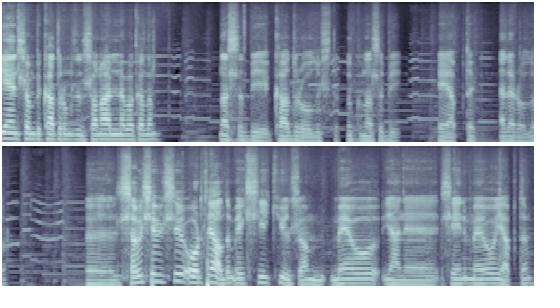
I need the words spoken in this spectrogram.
Bir en son bir kadromuzun son haline bakalım. Nasıl bir kadro oluşturduk, nasıl bir şey yaptık, neler olur. Ee, Savicevic'i ortaya aldım. Eksi 200 şu an. Meo yani şeyini Meo yaptım.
